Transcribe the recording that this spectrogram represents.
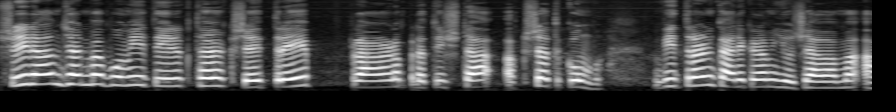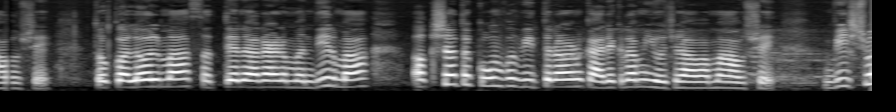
શ્રી રામ જન્મભૂમિ તીર્થ ક્ષેત્રે પ્રાણ પ્રતિષ્ઠા અક્ષત કુંભ વિતરણ કાર્યક્રમ યોજવામાં આવશે. તો કલોલમાં સત્યનારાયણ મંદિરમાં અક્ષત કુંભ વિતરણ કાર્યક્રમ યોજવામાં આવશે. વિશ્વ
